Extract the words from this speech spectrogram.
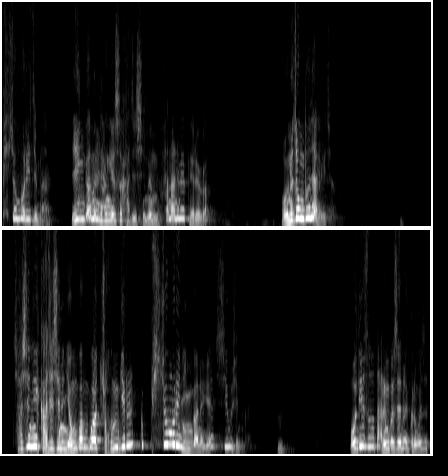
피조물이지만 인간을 향해서 가지시는 하나님의 배려가 어느 정도냐 이거죠. 자신이 가지시는 영광과 존귀를 그 피조물인 인간에게 씌우시는 거예요. 음? 어디에서도 다른 것에는 그런 것은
